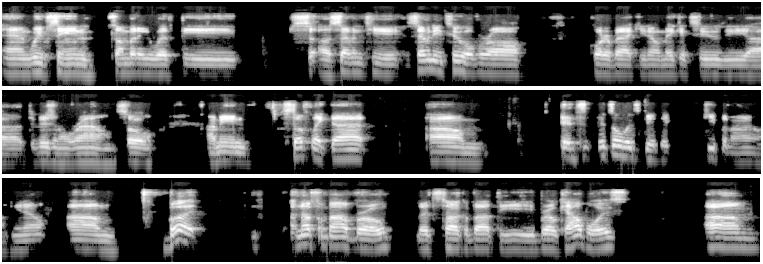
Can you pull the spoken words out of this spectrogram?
and we've seen somebody with the uh, 70, 72 overall quarterback, you know, make it to the uh, divisional round. So, I mean, stuff like that. Um, it's it's always good to keep an eye on, you know. Um, but enough about bro. Let's talk about the bro Cowboys. Um,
